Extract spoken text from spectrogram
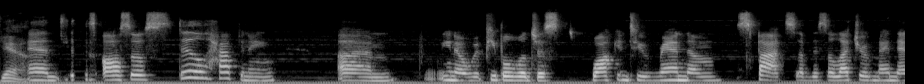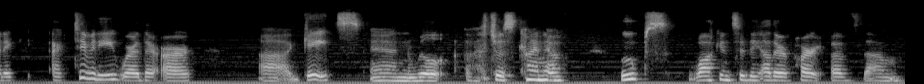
yeah. and this is also still happening. Um, you know, people will just walk into random spots of this electromagnetic activity where there are uh, gates, and will uh, just kind of, oops, walk into the other part of um,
